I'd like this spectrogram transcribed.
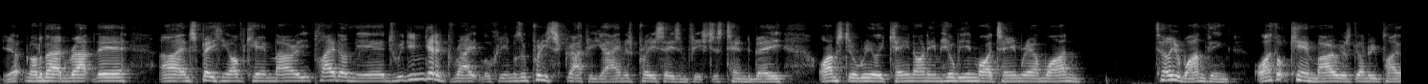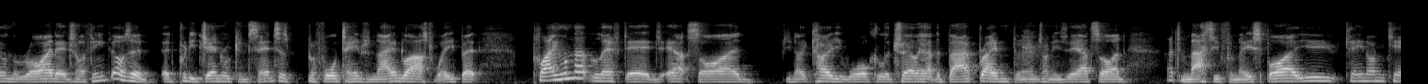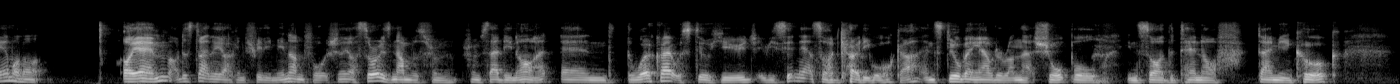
Yep, not a bad wrap there. Uh, and speaking of Cam Murray, he played on the edge. We didn't get a great look at him. It was a pretty scrappy game, as preseason fixtures tend to be. I'm still really keen on him. He'll be in my team round one. Tell you one thing, I thought Cam Murray was going to be playing on the right edge, and I think that was a, a pretty general consensus before teams were named last week. But playing on that left edge outside you know, Cody Walker, Latrell out the back, Braidon Burns on his outside. That's massive for me, Spy. Are you keen on Cam or not? I am. I just don't think I can fit him in, unfortunately. I saw his numbers from, from Saturday night, and the work rate was still huge. If he's sitting outside Cody Walker and still being able to run that short ball inside the 10 off Damien Cook,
